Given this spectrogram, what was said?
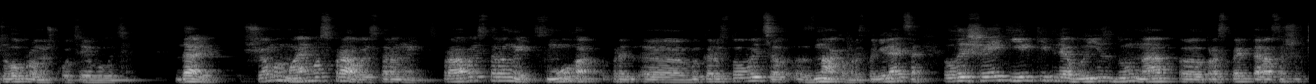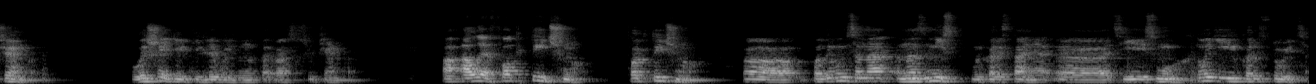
цього проміжку цієї вулиці. Далі, що ми маємо з правої сторони? З правої сторони смуга е, використовується знаком, розподіляється лише тільки для виїзду на е, проспект Тараса Шевченка. Лише тільки для виїзду на Тараса Шевченка. А, але фактично, фактично, е, подивимося на, на зміст використання цієї смуги. Хто її користується?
